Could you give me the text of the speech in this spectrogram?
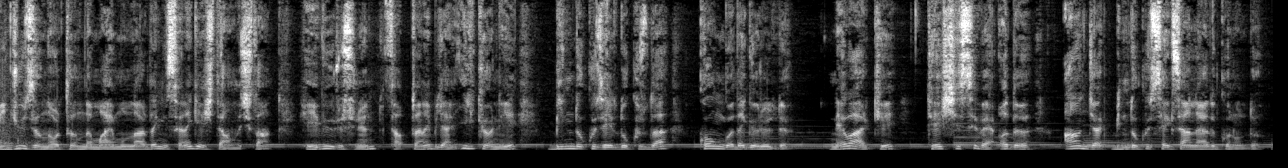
20. yüzyılın ortalığında maymunlardan insana geçtiği anlaşılan HIV virüsünün saptanabilen ilk örneği 1959'da Kongo'da görüldü. Ne var ki teşhisi ve adı ancak 1980'lerde konuldu.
